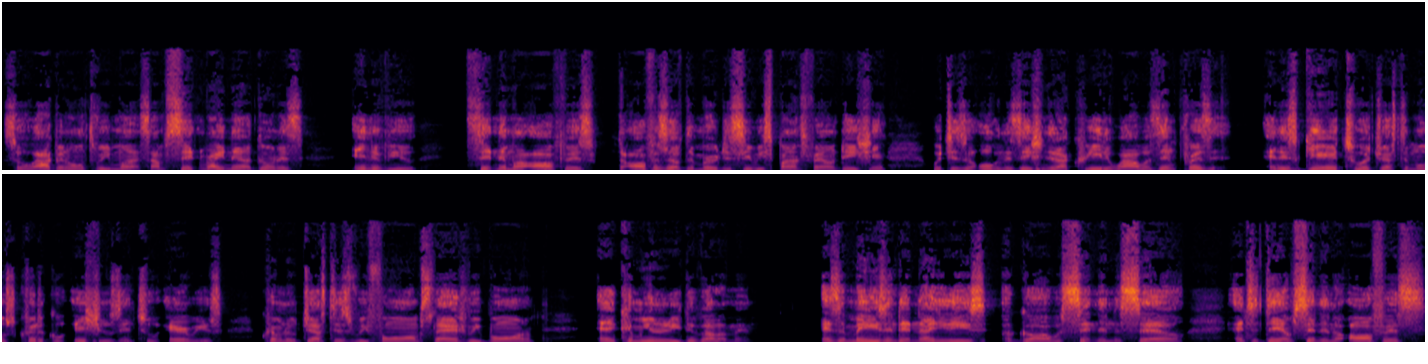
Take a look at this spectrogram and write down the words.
So I've been home three months. I'm sitting right now doing this interview, sitting in my office, the office of the Emergency Response Foundation, which is an organization that I created while I was in prison. And it's geared to address the most critical issues in two areas criminal justice reform slash reborn and community development. It's amazing that 90 days ago I was sitting in the cell, and today I'm sitting in the office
